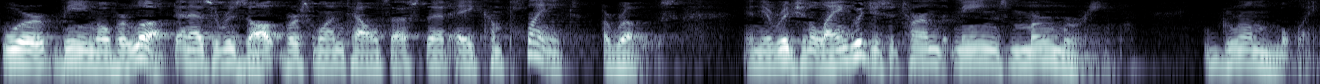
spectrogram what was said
were being overlooked. And as a result, verse 1 tells us that a complaint arose. In the original language, it's a term that means murmuring, grumbling.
